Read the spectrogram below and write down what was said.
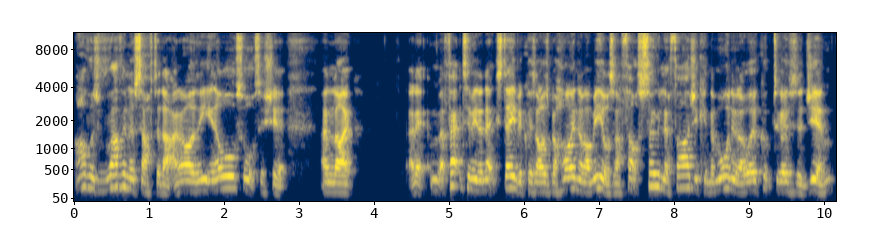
I was ravenous after that, and I was eating all sorts of shit, and like, and it affected me the next day because I was behind on my meals, and I felt so lethargic in the morning. When I woke up to go to the gym,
